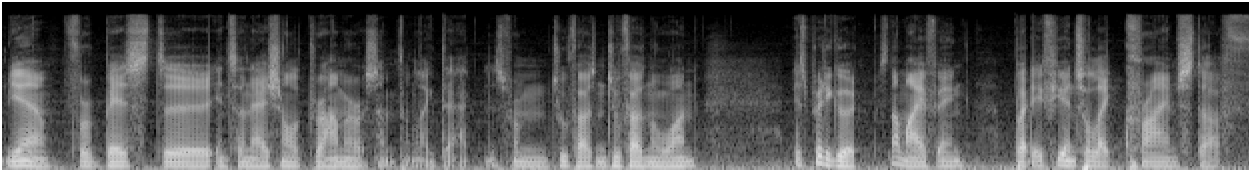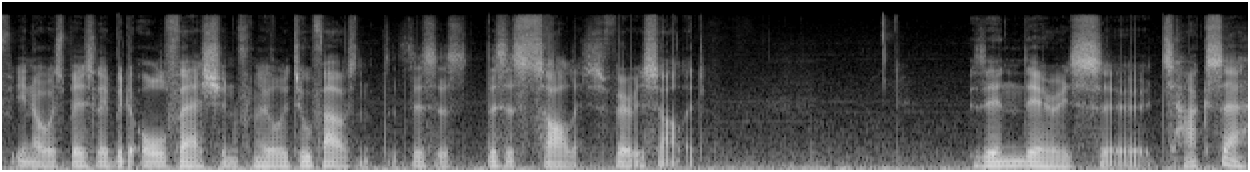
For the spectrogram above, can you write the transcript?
yeah, for best uh, international drama or something like that. It's from 2000 2001. It's pretty good. It's not my thing, but if you're into like crime stuff, you know, especially a bit old-fashioned from the early 2000s, this is this is solid. It's very solid. Then there is uh, Taxa.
